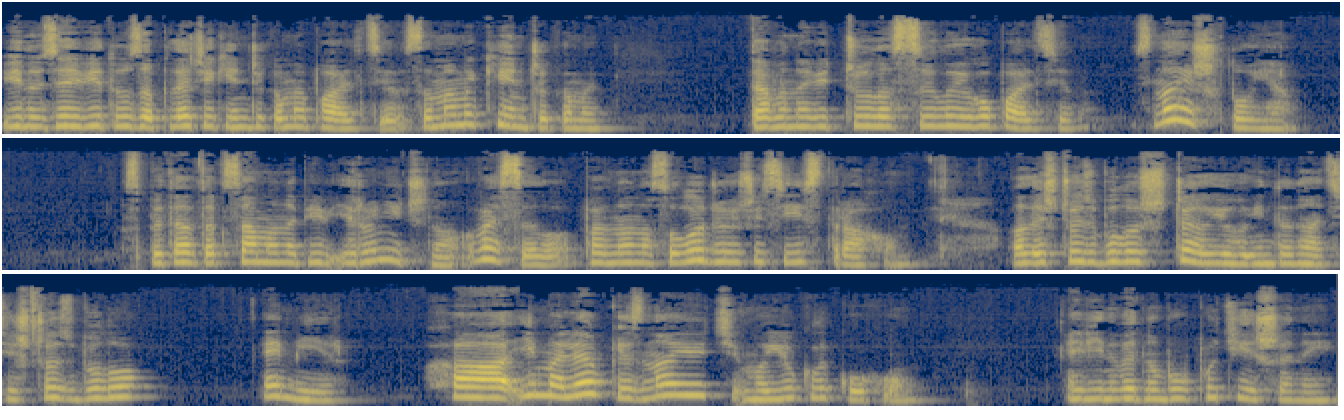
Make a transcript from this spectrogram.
Він узяв віту за плечі кінчиками пальців, самими кінчиками, та вона відчула силу його пальців. Знаєш, хто я? спитав так само напівіронічно, весело, певно, насолоджуючись її страхом. Але щось було ще у його інтонації, щось було Емір. Ха, і малявки знають мою кликуху. Він, видно, був потішений.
